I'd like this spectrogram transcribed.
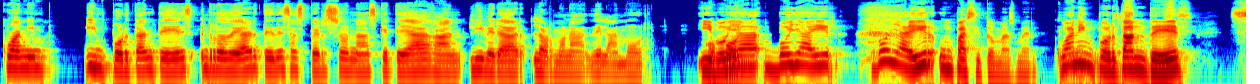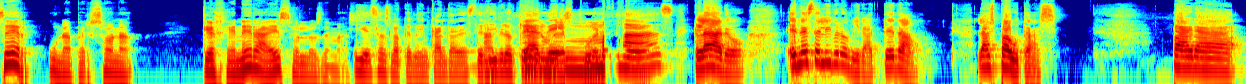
cuán importante es rodearte de esas personas que te hagan liberar la hormona del amor. Y voy a, voy a ir, voy a ir un pasito más, Mer. Cuán importante es ser una persona que genera eso en los demás. Y eso es lo que me encanta de este libro, que además, claro, en este libro, mira, te da las pautas para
